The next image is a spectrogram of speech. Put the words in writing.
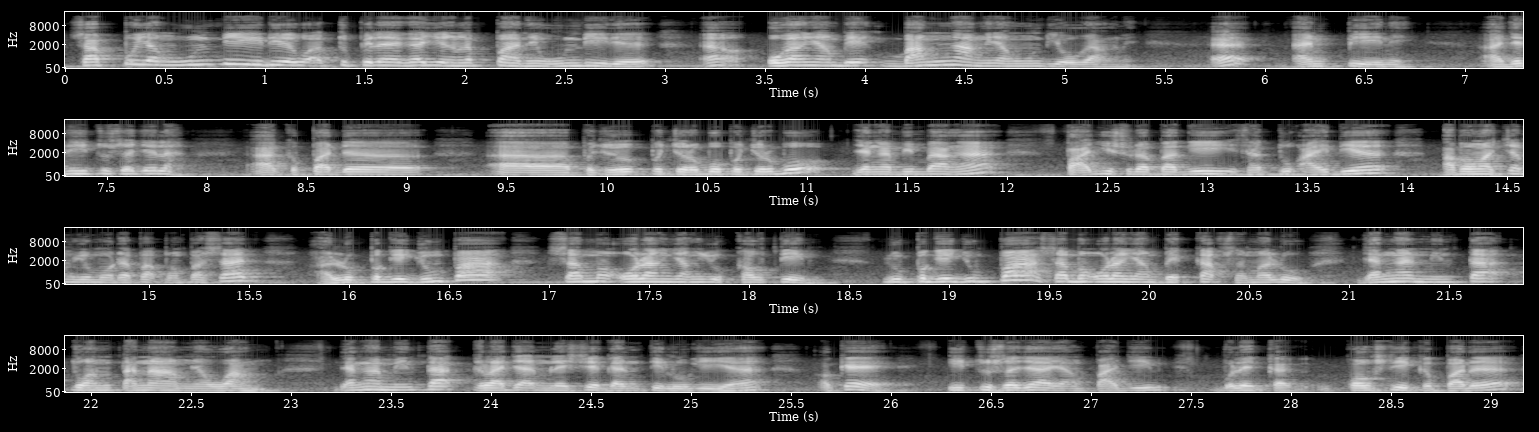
Siapa yang undi dia waktu pilihan raya yang lepas ni undi dia. Eh, orang yang bangang yang undi orang ni. Eh, MP ni. Ha, jadi itu sajalah. Ha, kepada uh, penceroboh-penceroboh. Jangan bimbang. Ha? Pak Haji sudah bagi satu idea apa macam you mau dapat pampasan. Lu pergi jumpa sama orang yang you kau tim. Lu pergi jumpa sama orang yang backup sama lu. Jangan minta tuan tanamnya wang. Jangan minta kerajaan Malaysia ganti rugi ya. Okey, itu saja yang Pak Haji boleh kongsi kepada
